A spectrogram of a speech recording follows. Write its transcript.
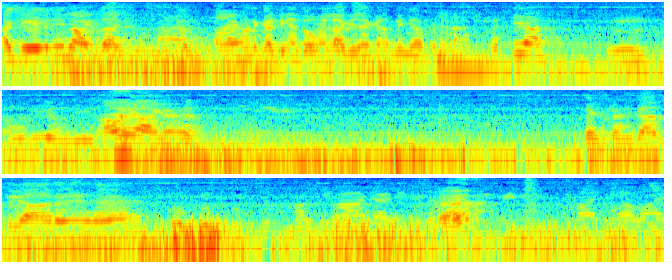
ਆ ਗੇਟ ਨਹੀਂ ਲੱਗਦਾ ਆਏ ਹੁਣ ਗੱਡੀਆਂ ਦੋਵੇਂ ਲੱਗ ਜਾ ਕਰਨਗੀਆਂ ਆਪਣੀਆਂ। ਕੀ ਆ? ਹੂੰ ਆਉਂਦੀ ਆਉਂਦੀ। ਆਵੇ ਆ ਗਏ ਫਿਰ। ਡਿੰਗ ਡਿੰਗ ਕਰਦੇ ਆ ਰਹੇ ਹੈ। ਹੈ ਹੈ ਨਾ ਬਾਜਵਾ ਆਈ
